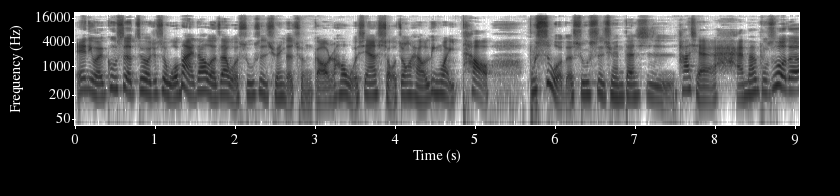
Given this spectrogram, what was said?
Anyway，故事的。最后就是我买到了在我舒适圈的唇膏，然后我现在手中还有另外一套，不是我的舒适圈，但是擦起来还蛮不错的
